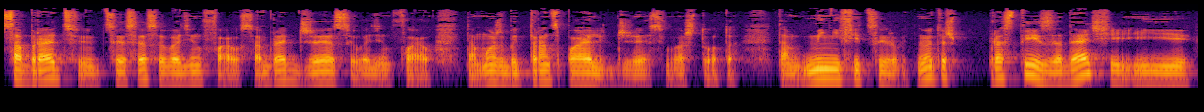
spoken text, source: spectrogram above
собрать CSS в один файл, собрать JS в один файл, там, может быть, транспайлить JS во что-то, там, минифицировать. Но это же простые задачи, и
